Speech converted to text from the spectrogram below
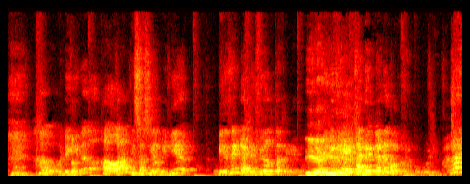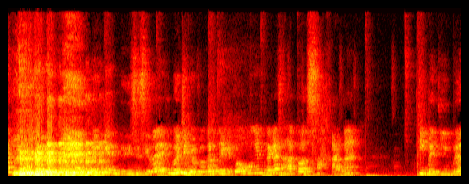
Hmm. udah gitu kalau orang di sosial media biasanya nggak ada filter gitu Iya, jadi iya, kayak iya. kadang-kadang loh kenapa gue di mana di sisi lain gue juga mengerti gitu oh mungkin mereka sangat resah karena tiba-tiba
